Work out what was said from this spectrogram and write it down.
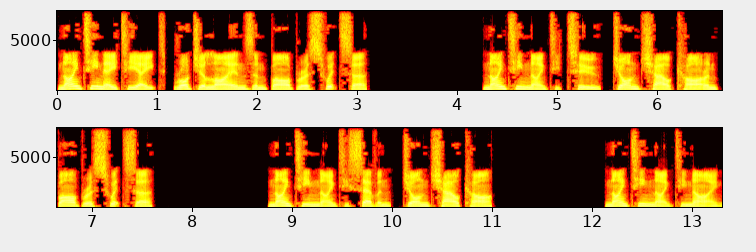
1988, Roger Lyons and Barbara Switzer. 1992, John Chowcat and Barbara Switzer 1997, John Chowcat 1999,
